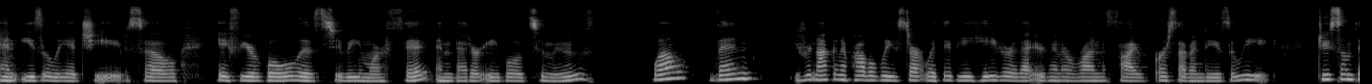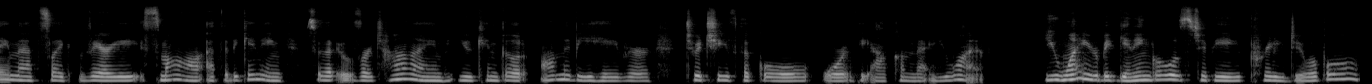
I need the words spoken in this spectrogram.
and easily achieve. So, if your goal is to be more fit and better able to move, well, then you're not going to probably start with a behavior that you're going to run five or seven days a week. do something that's like very small at the beginning so that over time you can build on the behavior to achieve the goal or the outcome that you want. You want your beginning goals to be pretty doable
